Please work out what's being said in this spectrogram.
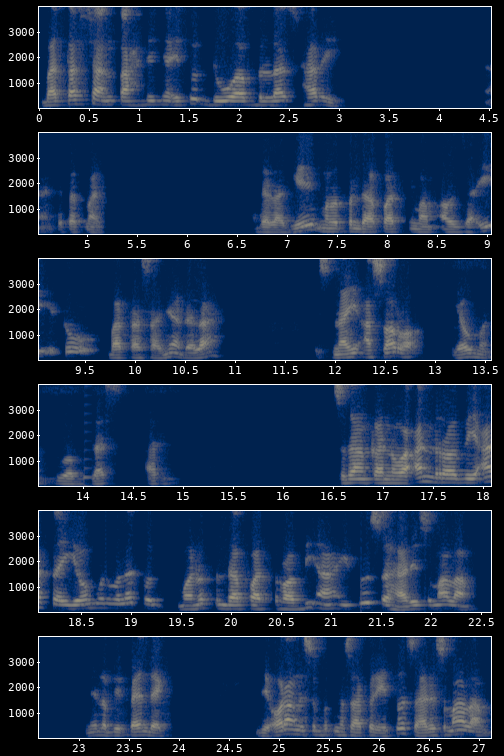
batasan tahdidnya itu 12 hari. Nah, cepat mas. Ada lagi, menurut pendapat Imam Auza'i itu batasannya adalah Isnai Asara, Yauman, 12 hari. Sedangkan wa'an Rabi'ata Yaumun Walatun, menurut pendapat Rabi'ah itu sehari semalam. Ini lebih pendek. Di orang disebut musafir itu sehari semalam.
